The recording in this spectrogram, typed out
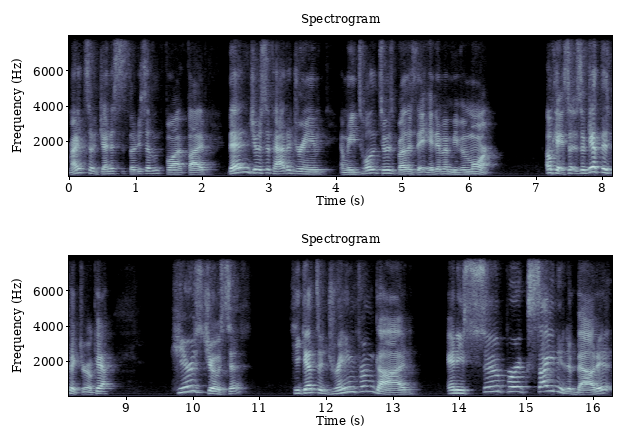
right? So Genesis 37 5. Then Joseph had a dream, and when he told it to his brothers, they hated him even more. Okay, so, so get this picture, okay? Here's Joseph. He gets a dream from God, and he's super excited about it.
